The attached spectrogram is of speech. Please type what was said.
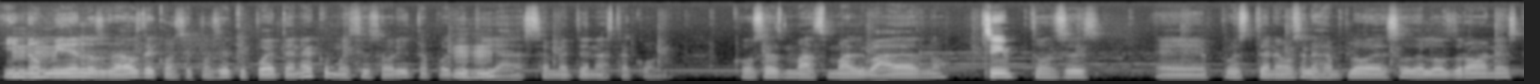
y no miden los grados de consecuencia que puede tener, como dices ahorita, pues de que ya se meten hasta con cosas más malvadas, ¿no? Sí. Entonces, eh, pues tenemos el ejemplo de eso de los drones.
